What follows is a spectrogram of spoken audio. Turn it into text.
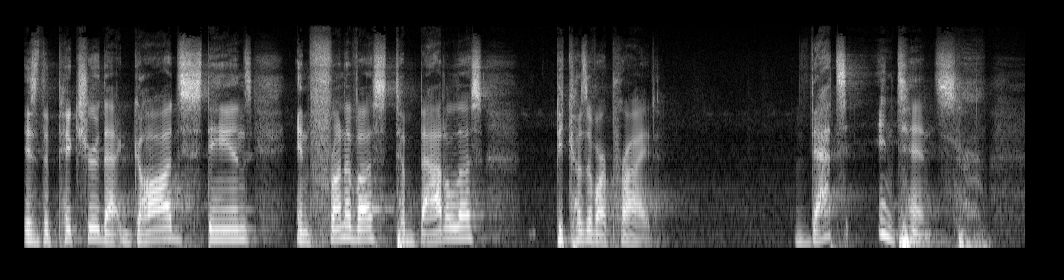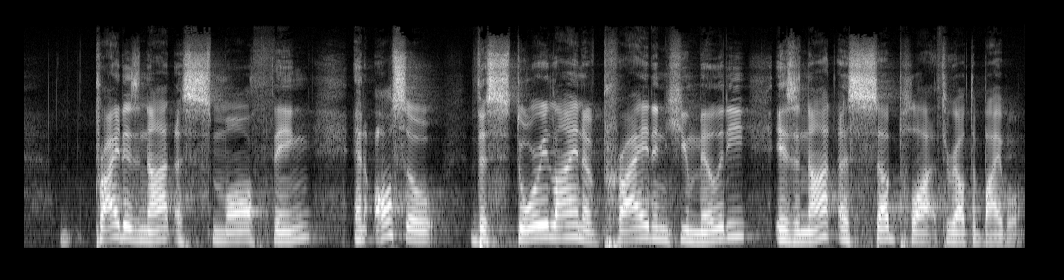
is the picture that God stands in front of us to battle us because of our pride. That's intense. Pride is not a small thing. And also, the storyline of pride and humility is not a subplot throughout the Bible.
